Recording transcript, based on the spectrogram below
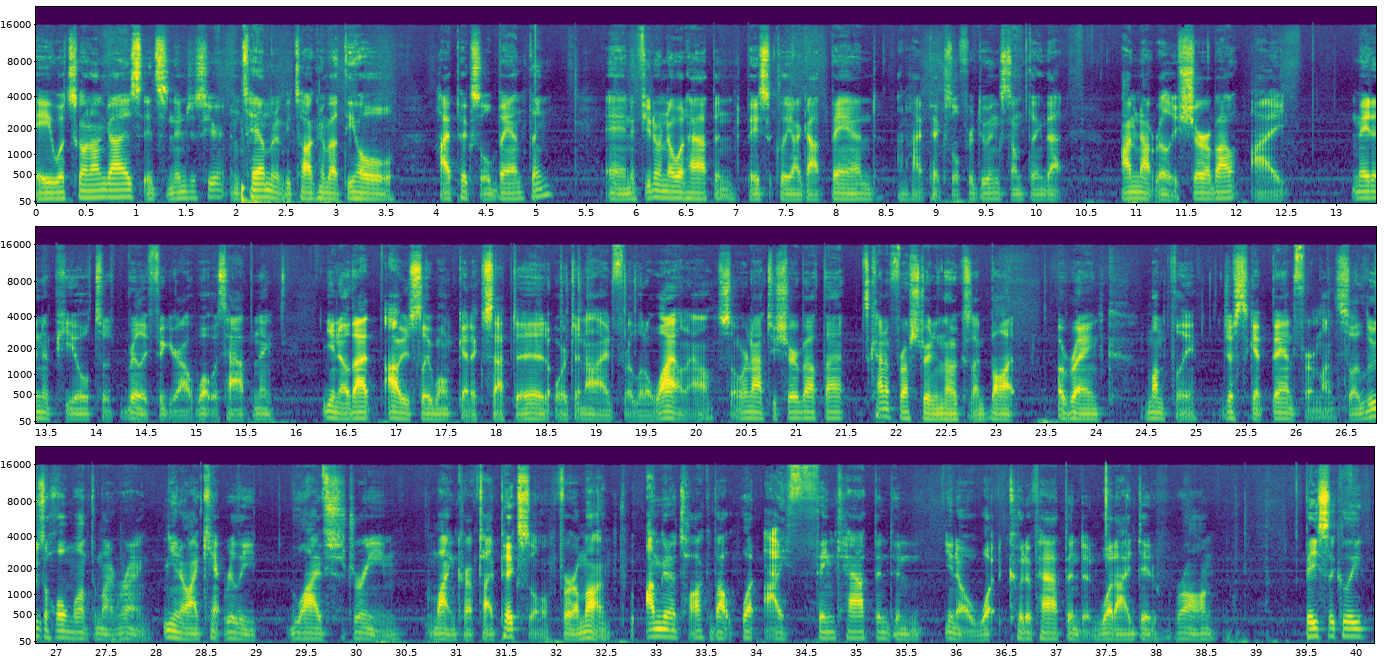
Hey, what's going on guys? It's Ninjas here, and today I'm going to be talking about the whole Hypixel ban thing. And if you don't know what happened, basically I got banned on Hypixel for doing something that I'm not really sure about. I made an appeal to really figure out what was happening. You know, that obviously won't get accepted or denied for a little while now, so we're not too sure about that. It's kind of frustrating though, because I bought a rank monthly just to get banned for a month, so I lose a whole month of my rank. You know, I can't really live stream Minecraft Hypixel for a month. I'm going to talk about what I think happened and, you know, what could have happened and what I did wrong. Basically,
